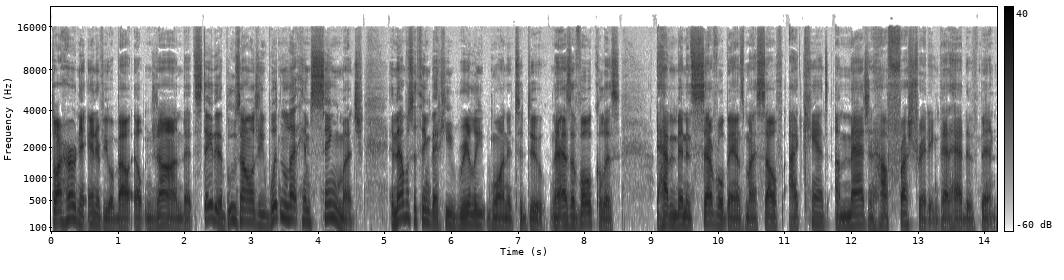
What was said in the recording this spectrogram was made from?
So I heard in an interview about Elton John that stated that Bluesology wouldn't let him sing much, and that was the thing that he really wanted to do. Now, as a vocalist, having been in several bands myself, I can't imagine how frustrating that had to have been,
